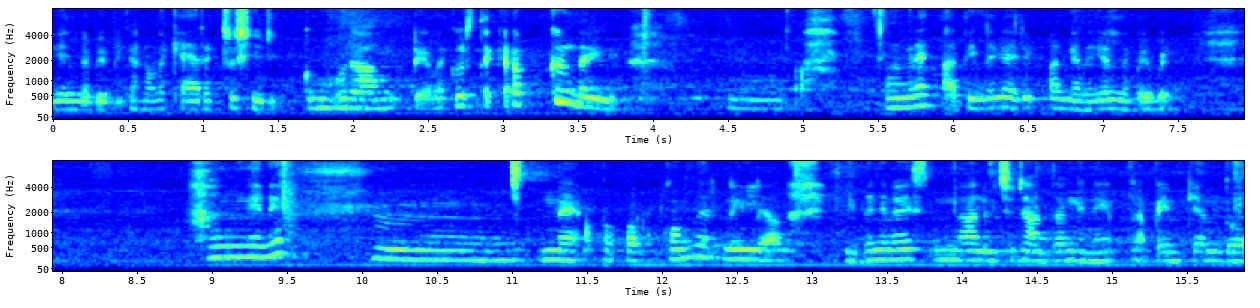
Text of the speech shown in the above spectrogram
എല്ലാ ബേബി കാരണം ക്യാരക്ടർ ശരിക്കും ഒരു ആൺകുട്ടികളെ കുരുത്തക്കിടക്ക് ഉണ്ടായിരുന്നു അങ്ങനെ അതിന്റെ കാര്യം അങ്ങനെ എല്ലാ ബേബി അങ്ങനെ അപ്പം ഉറക്കം വരണില്ല ഇതിങ്ങനെ ആലോചിച്ചിട്ട് അതങ്ങനെ അപ്പം എനിക്കെന്തോ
